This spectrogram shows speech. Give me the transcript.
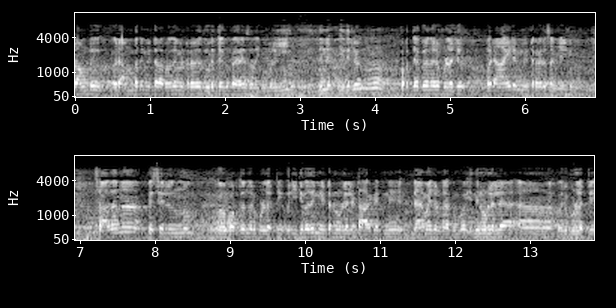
റൗണ്ട് ഒരു അമ്പത് മീറ്റർ അറുപത് മീറ്റർ വരെ ദൂരത്തേക്ക് പറയാൻ സാധിക്കുമ്പോൾ ഈ ഇതിന്റെ ഇതിൽ നിന്നും പുറത്തേക്ക് വരുന്നൊരു ബുള്ളറ്റ് ഒരു ആയിരം മീറ്റർ വരെ സഞ്ചരിക്കുന്നു. സാധാരണ പിസ്റ്റലിൽ നിന്നും പുറത്തുനിന്നൊരു ബുള്ളറ്റ് ഒരു ഇരുപത് മീറ്ററിനുള്ളിൽ ടാർഗറ്റിന് ഡാമേജ് ഉണ്ടാക്കുമ്പോൾ ഇതിനുള്ളിലെ ഒരു ബുള്ളറ്റ്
